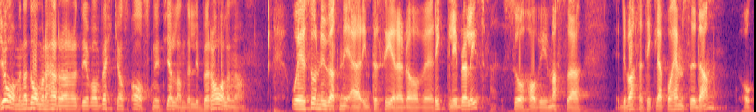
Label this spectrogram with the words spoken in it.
Ja, mina damer och herrar, det var veckans avsnitt gällande Liberalerna. Och är det så nu att ni är intresserade av eh, riktig liberalism så har vi ju massa debattartiklar på hemsidan. Och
